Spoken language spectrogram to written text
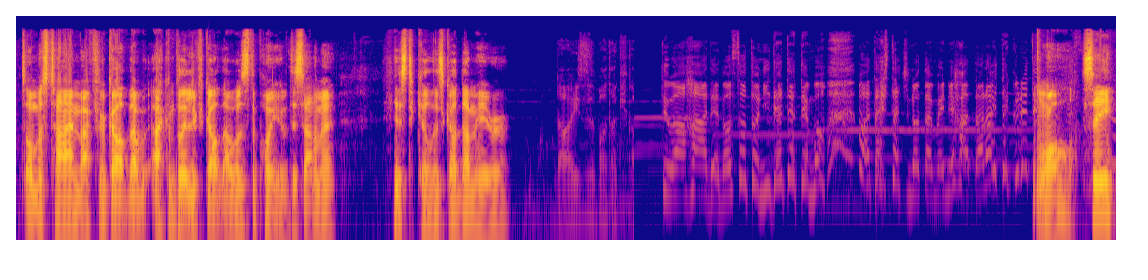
it's almost time. I forgot that, I completely forgot that was the point of this anime. Is to kill this goddamn hero. Oh, see?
